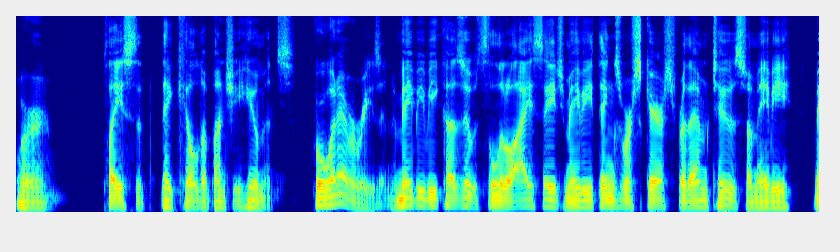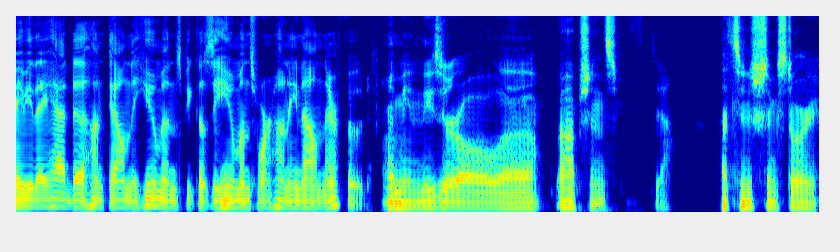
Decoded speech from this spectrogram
or place that they killed a bunch of humans for whatever reason. Maybe because it was the little ice age. Maybe things were scarce for them too. So maybe maybe they had to hunt down the humans because the humans were hunting down their food. I mean, these are all uh, options. Yeah. That's an interesting story.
